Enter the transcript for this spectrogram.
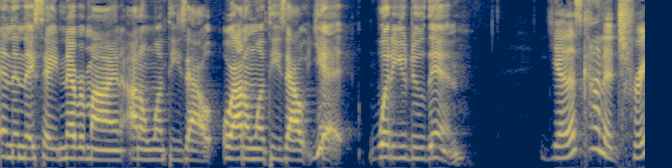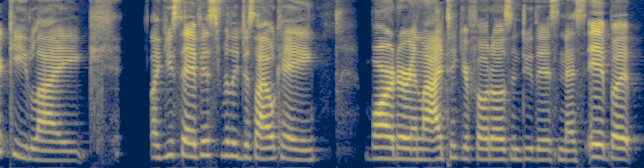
and then they say, never mind, I don't want these out or I don't want these out yet? What do you do then? Yeah, that's kind of tricky. Like, like you say, if it's really just like okay, barter and like I take your photos and do this and that's it. But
